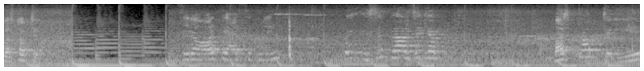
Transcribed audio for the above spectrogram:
बस स्टॉप चलिए जरा और प्यार से बोलेंगे भाई इससे प्यार से क्या? बस स्टॉप चलिए।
